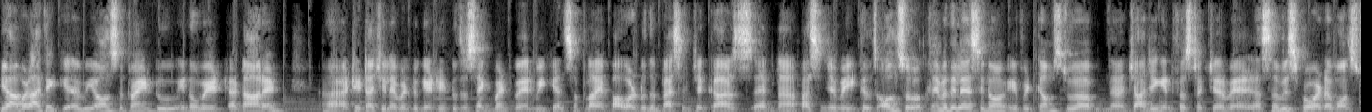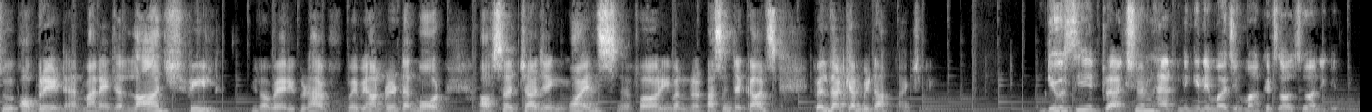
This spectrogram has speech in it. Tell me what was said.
Yeah, but I think uh, we are also trying to innovate at our end. Uh, at Hitachi level to get into the segment where we can supply power to the passenger cars and uh, passenger vehicles also. Nevertheless, you know, if it comes to a, a charging infrastructure where a service provider wants to operate and manage a large field you know where you could have maybe 100 and more of such charging points for even passenger cars well that can be done actually. Do you see traction happening in emerging markets also aniket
